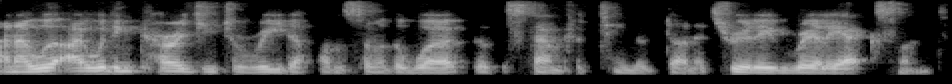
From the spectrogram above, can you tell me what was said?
And I, would encourage you to read up on some of the work that the Stanford team have done. It's really, really excellent.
